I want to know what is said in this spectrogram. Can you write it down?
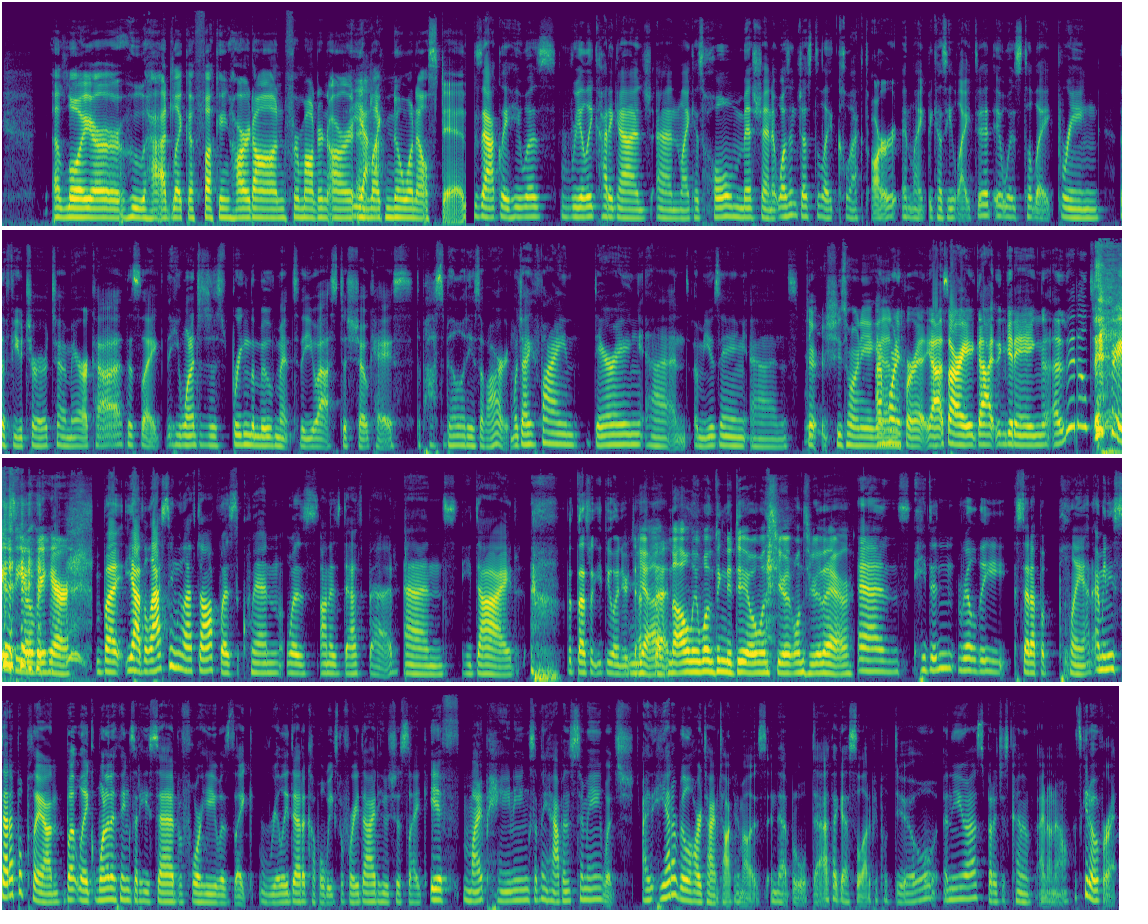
a lawyer who had like a fucking hard on for modern art Yeah. and like no one else did. Exactly. He was really cutting edge and like his whole mission, it wasn't just to like collect art and like because he liked it, it was to like bring the future to America. This like he wanted to just bring the movement to the US to showcase the possibilities of art, which I find daring and amusing and There, she's horny again. I'm horny for it. Yeah, sorry, got getting a little too crazy over here. But yeah, the last thing we left off was Quinn was on his deathbed and he died. but that's what you do on your deathbed. Yeah, not only one thing to do once you're once you're there. And he didn't really set up a plan. I mean, he set up a plan, but like one of the things that he said before he was like really dead, a couple weeks before he died, he was just like, if my painting, something happens to me, which I, he had a real hard time talking about his inevitable death. I guess a lot of people do in the US, but I just kind of, I don't know, let's get over it.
